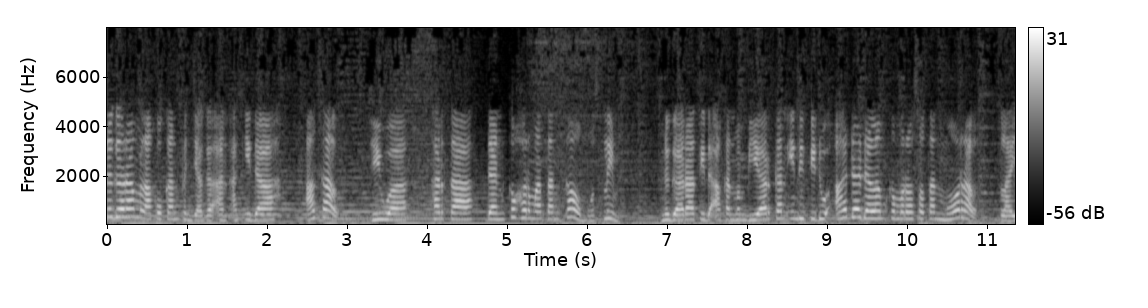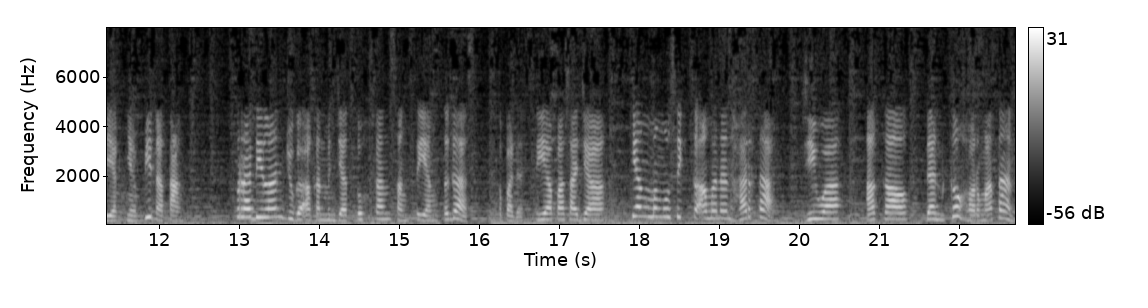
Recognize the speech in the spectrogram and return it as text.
Negara melakukan penjagaan akidah, akal, jiwa, harta, dan kehormatan kaum muslim. Negara tidak akan membiarkan individu ada dalam kemerosotan moral layaknya binatang. Peradilan juga akan menjatuhkan sanksi yang tegas kepada siapa saja yang mengusik keamanan harta, jiwa, akal, dan kehormatan.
